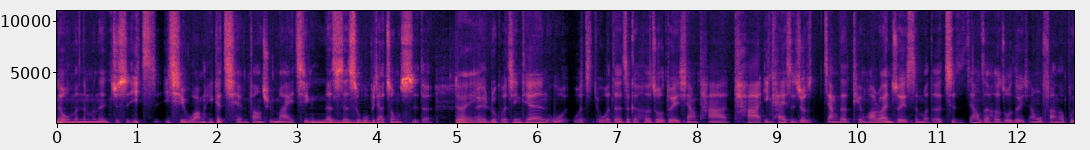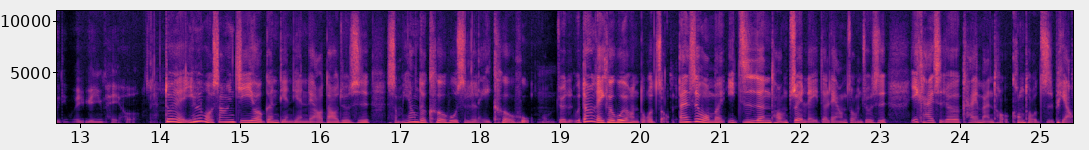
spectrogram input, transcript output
那我们能不能就是一直一起往一个前方去迈进？那这是我比较重视的。对，如果今天我我我的这个合作对象，他他一开始就是讲的天花乱坠什么的，其实这样子合作对象，我反而不一定会愿意配合。对，因为我上一集也有跟点点聊到，就是什么样的客户是雷客户。我们觉得，当然雷客户有很多种，但是我们一致认同最雷的两种，就是一开始就是开满头空头支票，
